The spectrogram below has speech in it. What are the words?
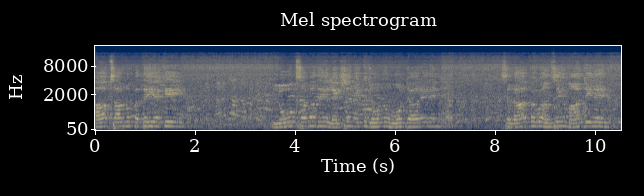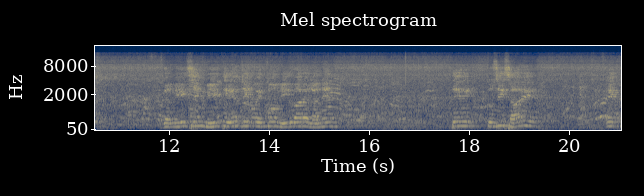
ਆਪ ਸਭ ਨੂੰ ਪਤਾ ਹੀ ਹੈ ਕਿ ਲੋਕ ਸਭਾ ਦੇ ਇਲੈਕਸ਼ਨ 1 ਜੂਨ ਨੂੰ ਹੋਣ ਜਾ ਰਹੇ ਨੇ। ਸਰਦਾਰ ਭਗਵੰਤ ਸਿੰਘ ਮਾਨ ਜੀ ਨੇ ਗਰਮੀਤ ਸਿੰਘ ਮੀਤ ਏਅਰ ਜੀ ਨੂੰ ਇੱਥੋਂ ਉਮੀਦਵਾਰ ਐਲਾਨਿਆ ਤੇ ਤੁਸੀਂ ਸਾਰੇ ਇੱਕ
